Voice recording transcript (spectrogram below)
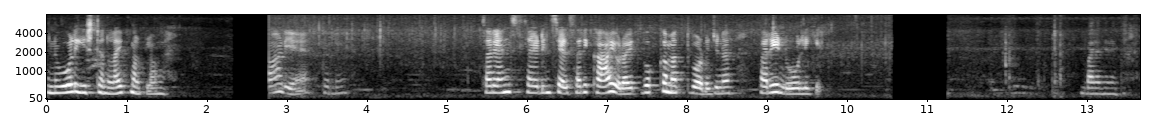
ಇನ್ನು ಹೋಳಿಗೆ ಇಷ್ಟ ಲೈಕ್ ಮಲ್ಪಲವ? ಮಾಡಿಯೇ? ಸರಿ ಅನ್ ಇನ್ ಸೈಡ್ ಸರಿ, ಕಾಯೋಡು, ಆಯ್ತು. ಬೊಕ್ಕ ಮತ್ ಬೋಡು, ಜನ, ಪರಿಂಡು Vale, directa.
